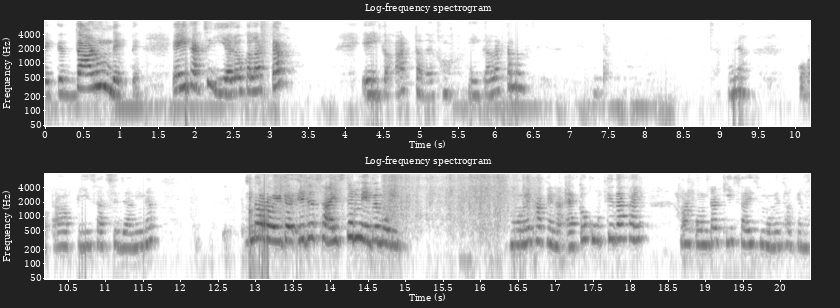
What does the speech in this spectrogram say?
দেখতে, দারুণ দেখতে। এই থাকছে ইয়েলো কালারটা এই কালারটা দেখো, এই কালারটা আমার না, কটা পিস আছে জানি না। ধরো এটা এটা সাইজটা মেপে বলি। মনে থাকে না, এত কুর্তি দেখাই, আমার কোনটার কি সাইজ মনে থাকে না।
